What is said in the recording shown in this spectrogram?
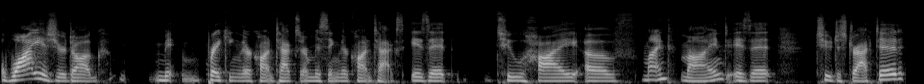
why is your dog mi- breaking their contacts or missing their contacts? Is it too high of Mind? mind? Is it too distracted?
